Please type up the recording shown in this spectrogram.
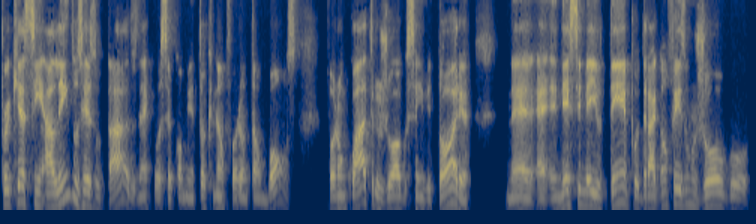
porque, assim, além dos resultados, né, que você comentou que não foram tão bons, foram quatro jogos sem vitória, né? É, nesse meio tempo, o Dragão fez um jogo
